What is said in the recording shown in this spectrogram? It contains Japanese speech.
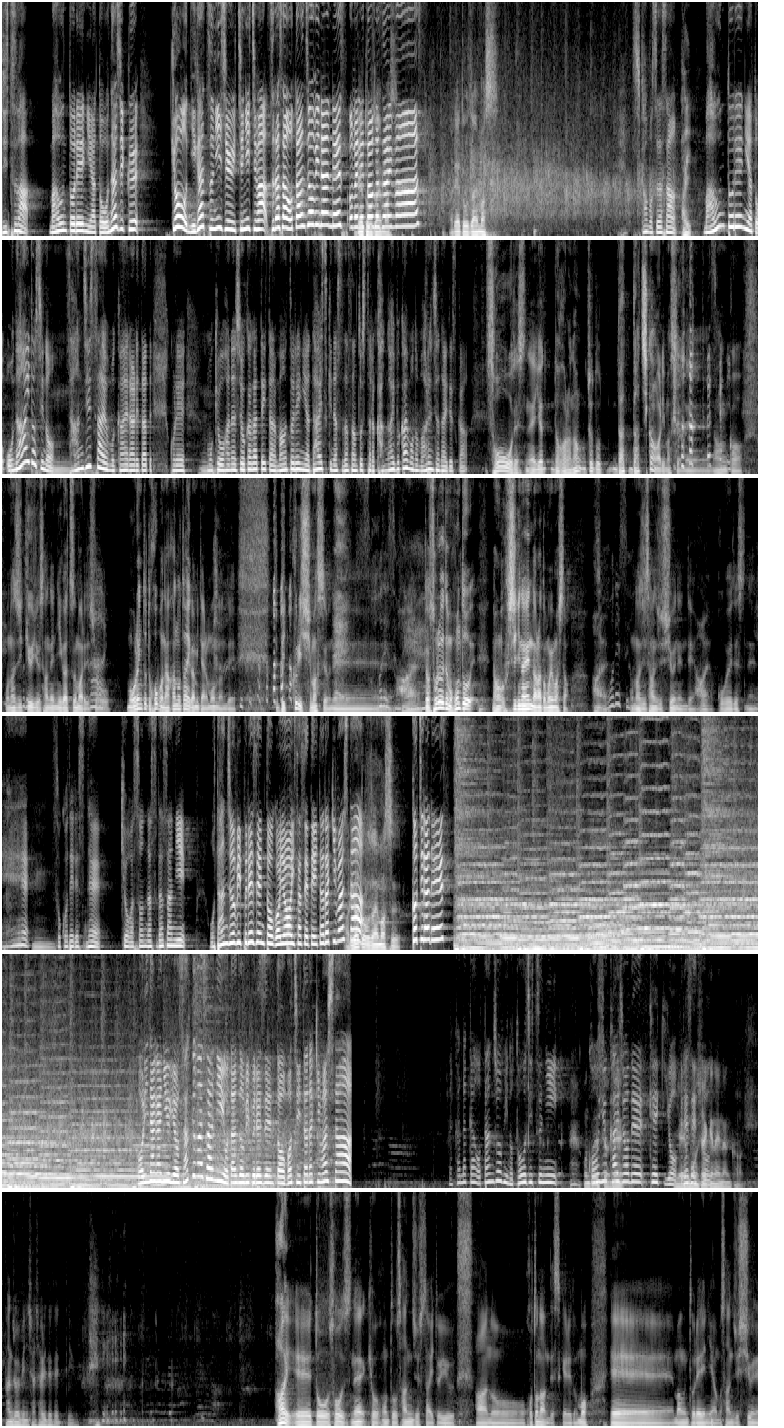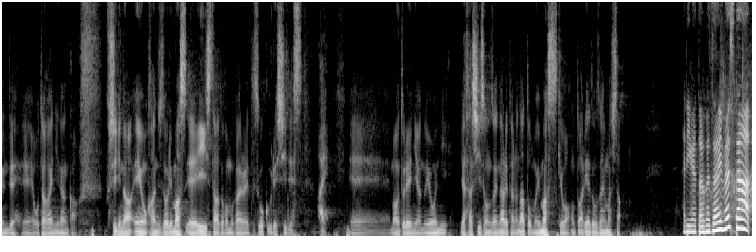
実はマウントレーニアと同じく今日2月21日は須田さんお誕生日なんです。おめでとうございます。ありがとうございます。かも須田さん、はい。マウントレーニアと同い年の30歳を迎えられたって。これもう今日お話を伺っていたらマウントレーニア大好きな須田さんとしたら感慨深いものもあるんじゃないですか？そうですね。いやだからなんちょっとだダチ感ありますよね。なんか同じ93年2月生まれでしょ、はい、もう俺にとってほぼ中野大河みたいなもんなんで びっくりしますよね。そうですよね、はい、だからそれはでも本当なんか不思議な縁だなと思いました。はい、ですよ、同じ30周年で、はい、光栄ですね。ねうん、そこでですね、今日はそんな須田さんにお誕生日プレゼントをご用意させていただきました。ありがとうございます。こちらです。森永乳業佐久間さんにお誕生日プレゼントをお持ちいただきました。なかなかお誕生日の当日にこういう会場でケーキをプレゼント、申し訳ない。なんか誕生日にしゃしゃり出てっていう。はいえーとそうですね。今日本当30歳というあのことなんですけれども、えー、マウントレーニアも30周年で、えー、お互いになんか不思議な縁を感じております、えー、いいスタートが迎えられてすごく嬉しいです。はい、えーマウントレーニアのように優しい存在になれたらなと思います。今日は本当ありがとうございました。ありがとうございました。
